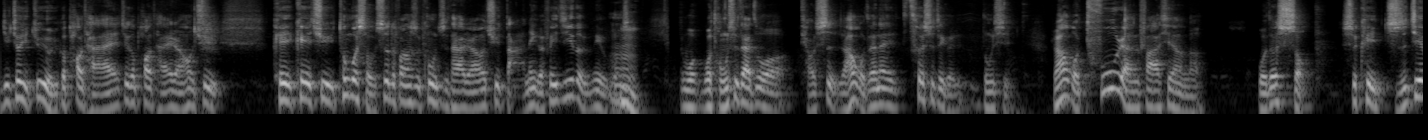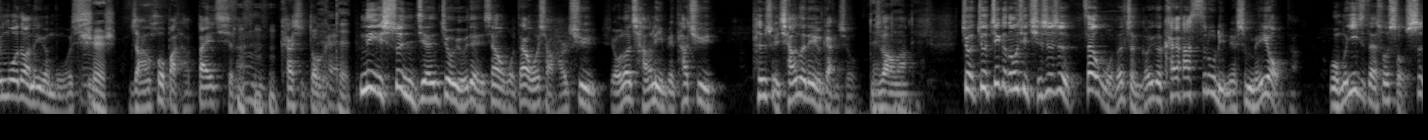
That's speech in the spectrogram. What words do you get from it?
就就就有一个炮台，这个炮台然后去可以可以去通过手势的方式控制它，然后去打那个飞机的那个过程。我我同事在做调试，然后我在那测试这个东西，然后我突然发现了我的手是可以直接摸到那个模型，是然后把它掰起来、开始动。那一瞬间就有点像我带我小孩去游乐场里面，他去喷水枪的那个感受，你知道吗？就就这个东西其实是在我的整个一个开发思路里面是没有的。我们一直在说手势，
